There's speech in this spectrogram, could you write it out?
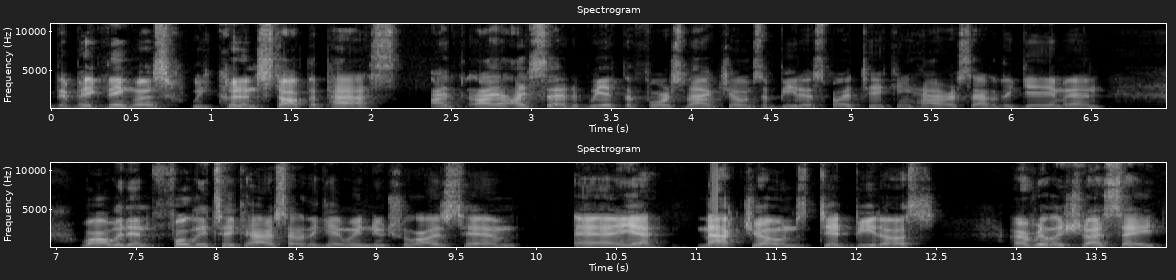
the big thing was we couldn't stop the pass. I, I, I said we have to force Mac Jones to beat us by taking Harris out of the game, and while we didn't fully take Harris out of the game, we neutralized him. And yeah, Mac Jones did beat us. Or really, should I say,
